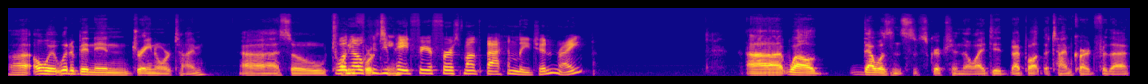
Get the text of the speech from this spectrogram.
Uh, oh, it would have been in Draenor time. Uh, so Well, no, because you paid for your first month back in Legion, right? Uh, well, that wasn't subscription though. I did. I bought the time card for that.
